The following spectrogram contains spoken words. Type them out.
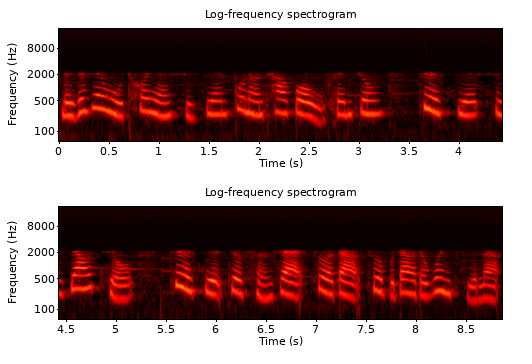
每个任务拖延时间不能超过五分钟，这些是要求。这些就存在做到做不到的问题了，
